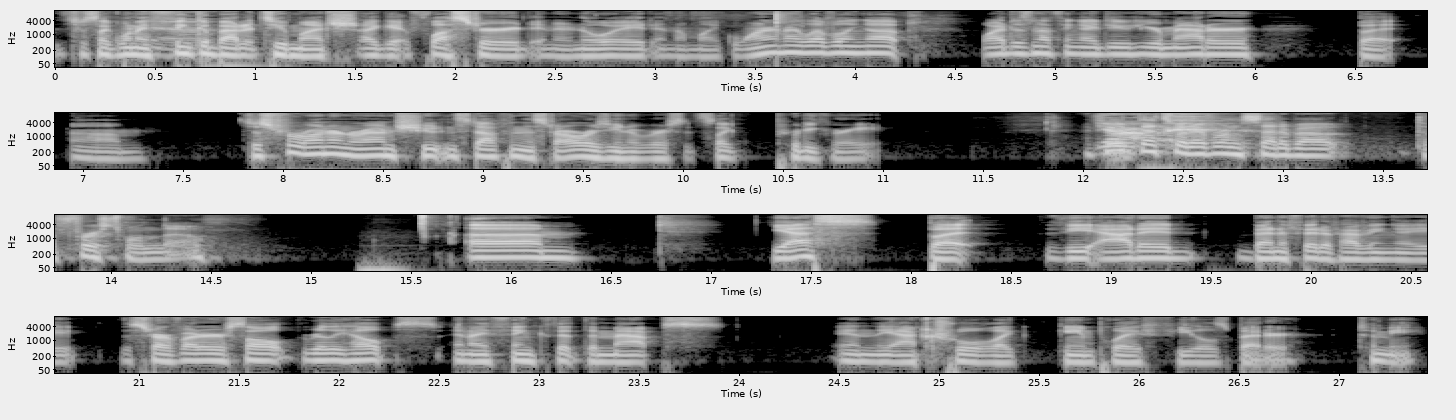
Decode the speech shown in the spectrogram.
It's just like when i think about it too much i get flustered and annoyed and i'm like why aren't i leveling up? Why does nothing i do here matter? But um just for running around shooting stuff in the star wars universe it's like pretty great I feel like that's what everyone said about the first one, though. Um, yes, but the added benefit of having a the Starfighter Assault really helps, and I think that the maps and the actual like gameplay feels better to me.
